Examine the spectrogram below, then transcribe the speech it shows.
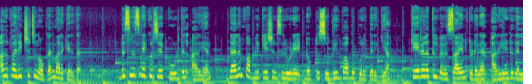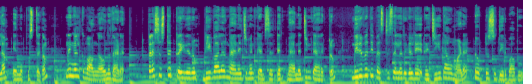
അത് പരീക്ഷിച്ചു നോക്കാൻ മറക്കരുത്. ബിസിനസിനെ കുറിച്ച് കൂടുതൽ അറിയാൻ ധനം പബ്ലിക്കേഷൻസിലൂടെ ഡോക്ടർ സുധീർ ബാബു പുറത്തിറക്കിയ കേരളത്തിൽ വ്യവസായം തുടങ്ങാൻ അറിയേണ്ടതെല്ലാം എന്ന പുസ്തകം നിങ്ങൾക്ക് വാങ്ങാവുന്നതാണ്. പ്രശസ്ത ട്രെയിനറും ഡിവാലർ മാനേജ്മെന്റ് കൺസൾട്ടന്റ് മാനേജിംഗ് ഡയറക്ടറും നിരവധി ബെസ്റ്റ് സെല്ലറുകളുടെ രചയിതാവുമാണ് ഡോക്ടർ സുധീർ ബാബു.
